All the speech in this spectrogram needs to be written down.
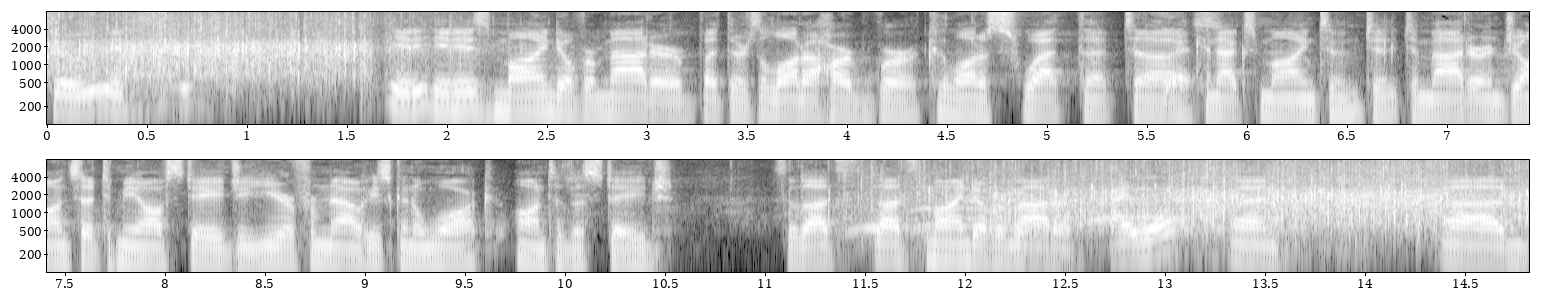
so it's, it, it is mind over matter, but there's a lot of hard work, a lot of sweat that uh, Yes. connects mind to, to, to matter. And John said to me off stage, a year from now, he's going to walk onto the stage. So that's, that's mind over matter. I will. And um,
